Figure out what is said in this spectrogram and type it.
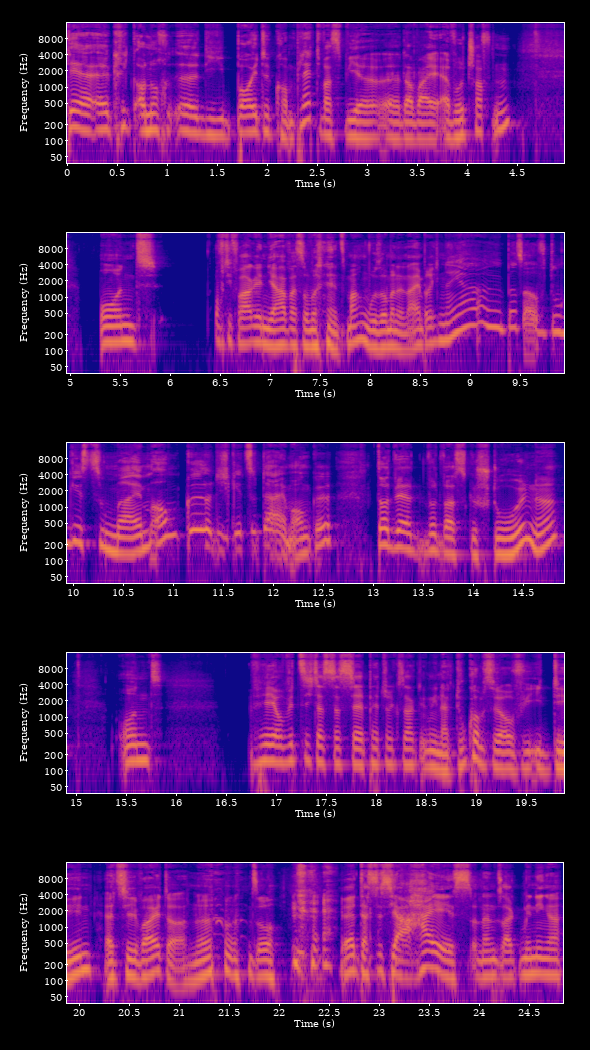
der äh, kriegt auch noch äh, die Beute komplett, was wir äh, dabei erwirtschaften. Und auf die Frage, hin, ja, was soll man denn jetzt machen? Wo soll man denn einbrechen? Naja, pass auf, du gehst zu meinem Onkel und ich gehe zu deinem Onkel. Dort wird, wird was gestohlen, ne? Und wäre ja auch witzig, dass das der Patrick sagt, irgendwie, na, du kommst ja auf Ideen, erzähl weiter, ne? Und so. ja, das ist ja heiß. Und dann sagt Minninger,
